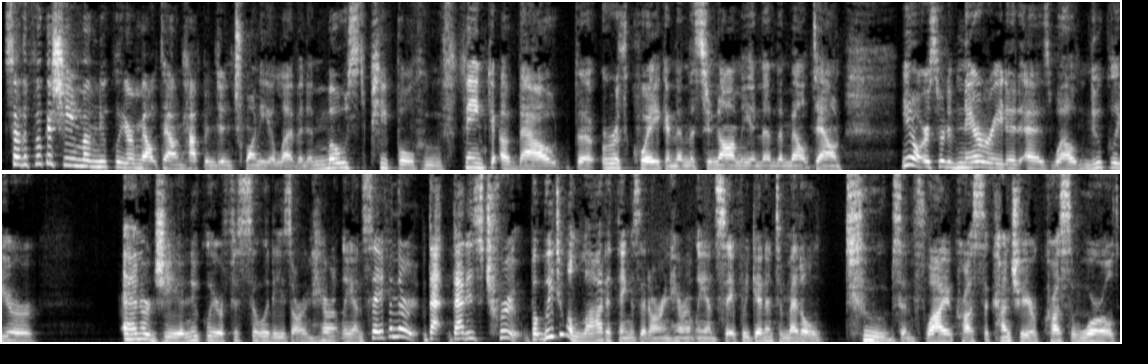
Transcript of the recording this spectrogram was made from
so the Fukushima nuclear meltdown happened in 2011, and most people who think about the earthquake and then the tsunami and then the meltdown, you know, are sort of narrated as well, nuclear energy and nuclear facilities are inherently unsafe. And that, that is true. But we do a lot of things that are inherently unsafe. We get into metal tubes and fly across the country or across the world.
